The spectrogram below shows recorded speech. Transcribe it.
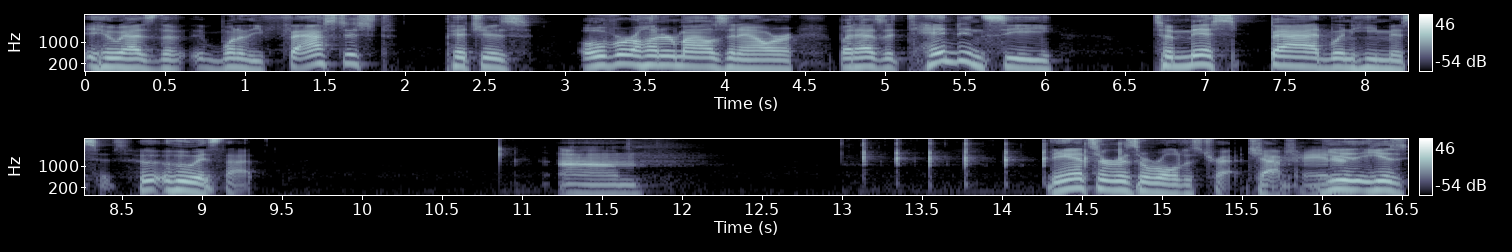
who has the one of the fastest pitches over 100 miles an hour, but has a tendency to miss bad when he misses. Who who is that? Um, The answer is Aroldis Tra- Chapman. He, he is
